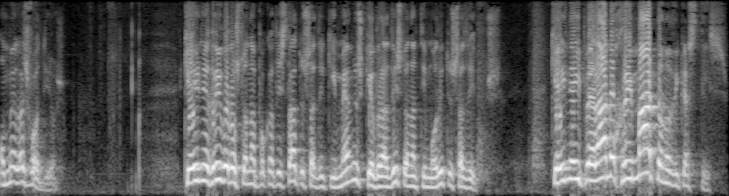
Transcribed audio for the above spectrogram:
ο Μέγας Φόντιος. Και είναι γρήγορος στο να αποκαθιστά τους αδικημένου και βραδύ στο να τιμωρεί τους αδίκους. Και είναι υπεράνω χρημάτων ο δικαστής.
